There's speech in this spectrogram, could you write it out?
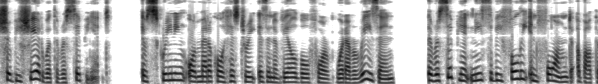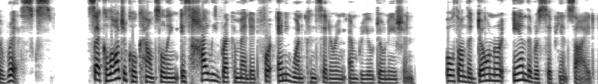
should be shared with the recipient. If screening or medical history isn't available for whatever reason, the recipient needs to be fully informed about the risks. Psychological counseling is highly recommended for anyone considering embryo donation, both on the donor and the recipient side.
